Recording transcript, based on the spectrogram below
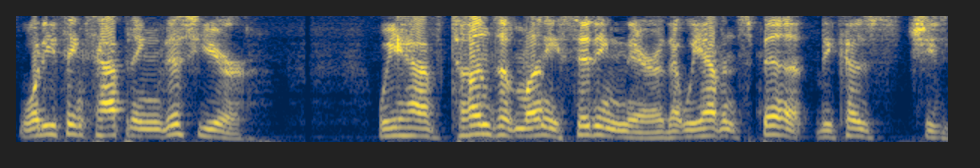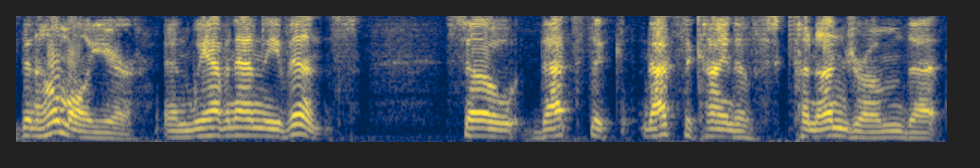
what do you think's happening this year? We have tons of money sitting there that we haven't spent because she's been home all year and we haven't had any events. So that's the that's the kind of conundrum that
